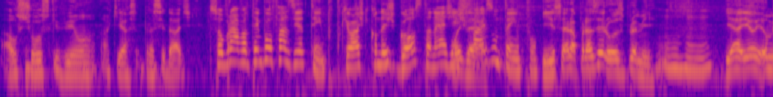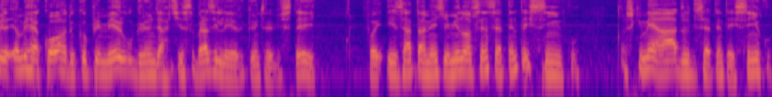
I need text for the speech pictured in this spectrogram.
aos shows que vinham aqui para a cidade. Sobrava tempo ou fazia tempo? Porque eu acho que quando a gente gosta, né, a gente é. faz um tempo. E isso era prazeroso para mim. Uhum. E aí eu, eu me, eu me recordo que o primeiro grande artista brasileiro que eu entrevistei foi exatamente em 1975. Acho que meados de 75,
